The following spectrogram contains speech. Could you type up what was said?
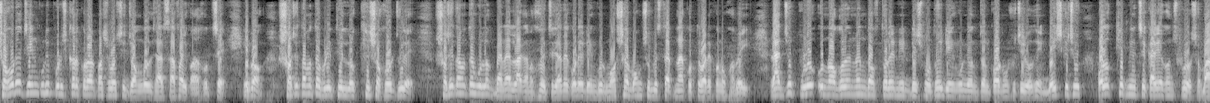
শহরে ট্রেনগুলি পরিষ্কার করার পাশাপাশি জঙ্গল ঝাড় সাফাই করা হচ্ছে এবং সচেতনতা বৃদ্ধির লক্ষ্যে শহর জুড়ে সচেতনতামূলক ব্যানার লাগানো হয়েছে যাতে করে ডেঙ্গুর মশা বংশ বিস্তার না করতে পারে কোনোভাবেই। রাজ্য পুর ও নগর উন্নয়ন দফতরের নির্দেশ মতোই ডেঙ্গু নিয়ন্ত্রণ কর্মসূচির অধীন বেশ কিছু পদক্ষেপ নিয়েছে কালিয়াগঞ্জ পুরসভা।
